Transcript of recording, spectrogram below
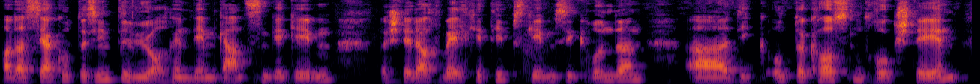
hat ein sehr gutes Interview auch in dem Ganzen gegeben. Da steht auch, welche Tipps geben Sie Gründern, äh, die unter Kostendruck stehen.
